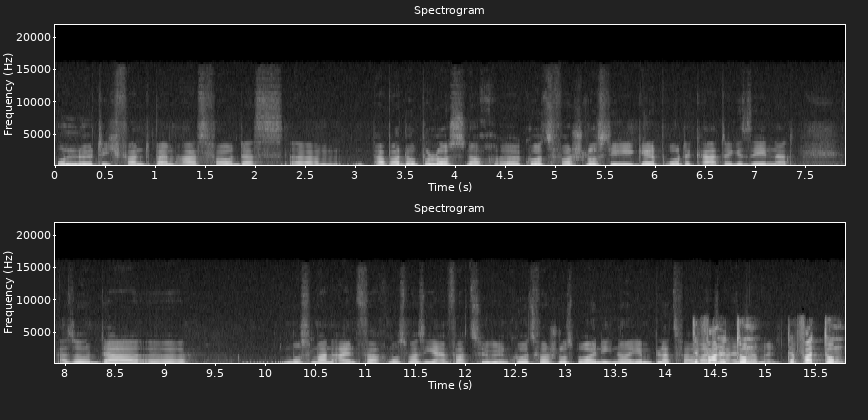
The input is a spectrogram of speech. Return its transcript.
unnötig fand beim HSV, dass ähm, Papadopoulos noch äh, kurz vor Schluss die gelb-rote Karte gesehen hat. Also da äh, muss man einfach, muss man sich einfach zügeln. Kurz vor Schluss brauche ich nicht noch eben Platzverweis Der war nicht einsammeln. dumm. Der war dumm.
